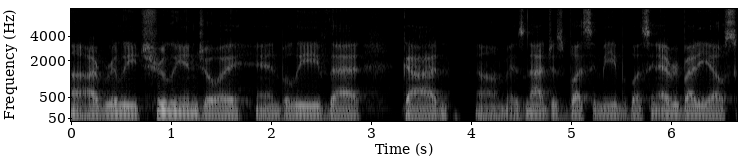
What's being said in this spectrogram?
uh, I really truly enjoy and believe that God um, is not just blessing me, but blessing everybody else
